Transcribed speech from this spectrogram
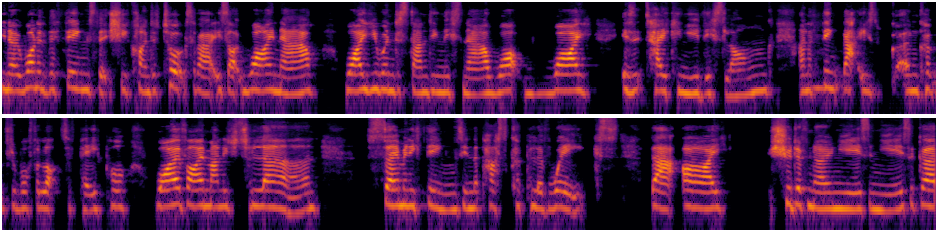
you know one of the things that she kind of talks about is like why now? Why are you understanding this now? What why is it taking you this long? And i mm. think that is uncomfortable for lots of people. Why have i managed to learn so many things in the past couple of weeks that i should have known years and years ago?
